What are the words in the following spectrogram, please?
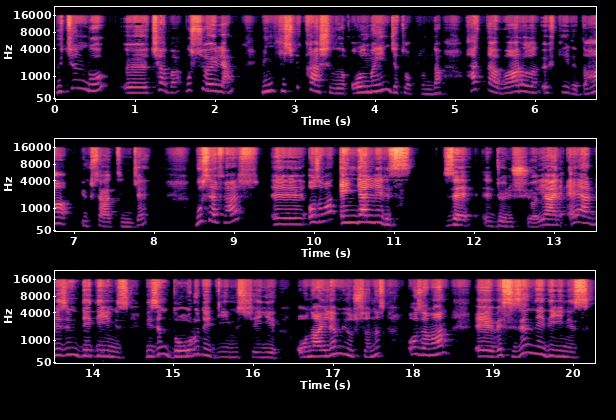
Bütün bu e, çaba, bu söylemin hiçbir karşılığı olmayınca toplumda hatta var olan öfkeyi de daha yükseltince bu sefer e, o zaman engelleriz ze dönüşüyor. Yani eğer bizim dediğimiz, bizim doğru dediğimiz şeyi onaylamıyorsanız o zaman e, ve sizin dediğiniz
